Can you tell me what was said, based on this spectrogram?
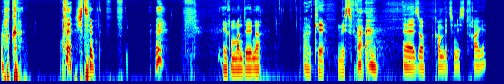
Oh Gott. Stimmt. Ehrenmann-Döner. Okay, nächste Frage. Äh, so, kommen wir zur nächsten Frage.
